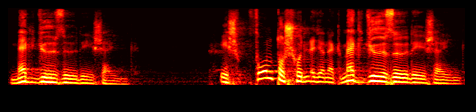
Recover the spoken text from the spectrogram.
meggyőződéseink. És fontos, hogy legyenek meggyőződéseink.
